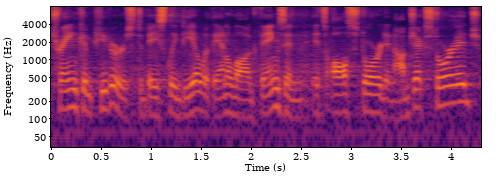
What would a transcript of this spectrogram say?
train computers to basically deal with analog things and it's all stored in object storage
